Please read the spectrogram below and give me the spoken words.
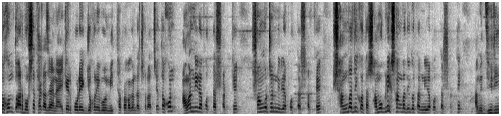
তখন তো আর বসে থাকা যায় না। একের পর এক যখন এবং মিথ্যা প্রভাকাণ্ডা ছড়াচ্ছে, তখন আমার নিরাপত্তার স্বার্থে, সংগঠন নিরাপত্তার স্বার্থে, সাংবাদিকতা, সামগ্রিক সাংবাদিকতার নিরাপত্তার স্বার্থে আমি জিডি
